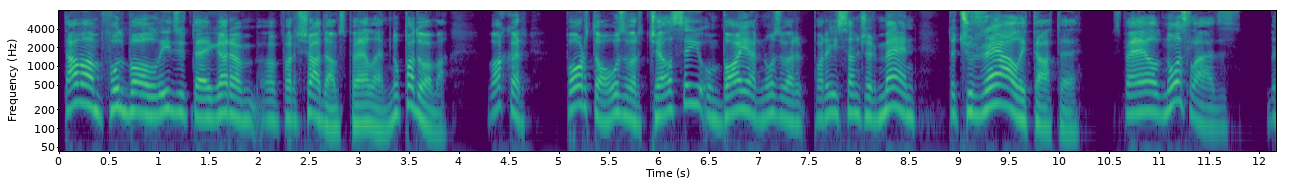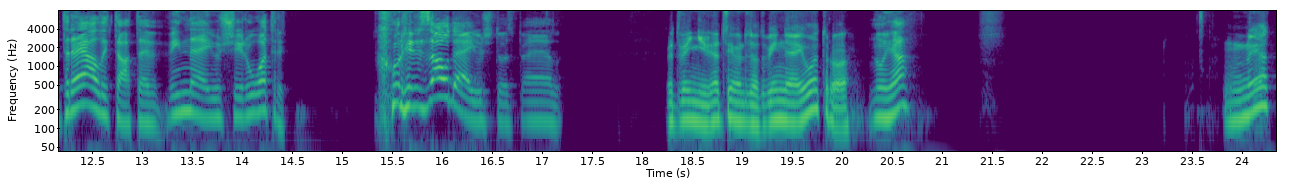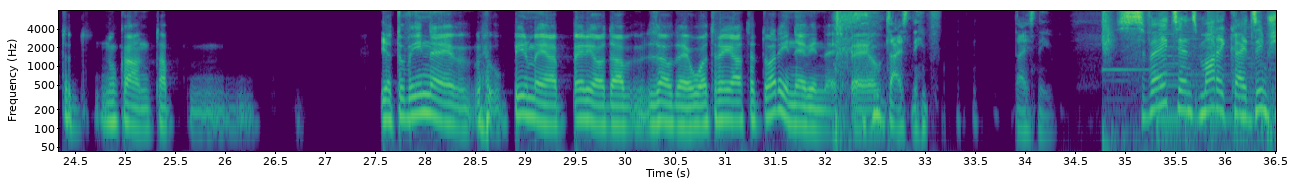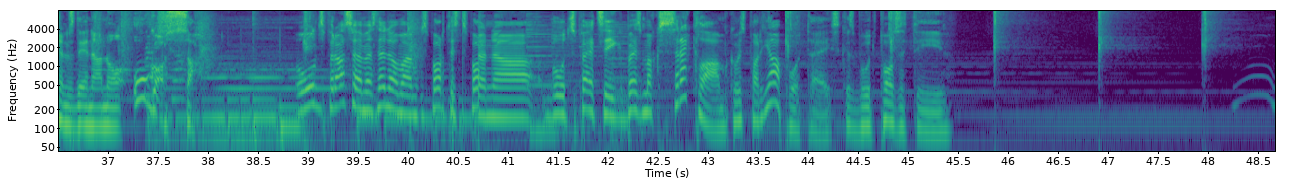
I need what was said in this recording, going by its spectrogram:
tavam futbola līdzjutēji garam uh, par šādām spēlēm. Nu, padomā, vakar Porto uzvar Chelsea un Bayern uzvar Paris Saint-Germain, taču realitātē spēle noslēdzas, bet realitātē vinnējuši ir otri kur ir zaudējuši to spēli. Bet viņi, acīm redzot, vinnēja otro. Nu, jā. Nu, jā, tad, nu kā, nu tā. Ja tu vinnēji pirmajā periodā, zaudēji otrajā, tad tu arī nevinnēji spēli. Taisnība. Taisnība. Sveiciens Marikai dzimšanas dienā no Ugosa! Uldis prasa, vai mēs nedomājam, ka sportists sportā būtu spēcīga bezmaksas reklāma, ka vispār jāpotējas, kas būtu pozitīvi.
